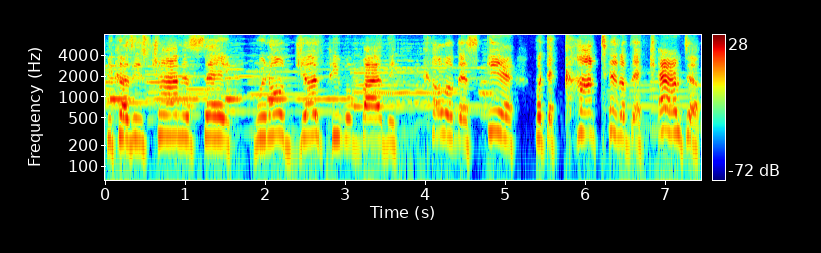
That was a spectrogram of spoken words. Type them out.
because he's trying to say we don't judge people by the color of their skin, but the content of their character.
